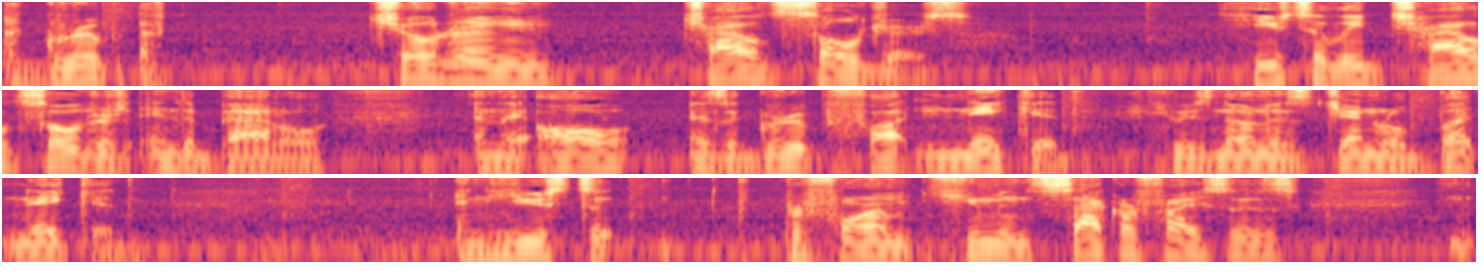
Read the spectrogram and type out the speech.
a group of children child soldiers. He used to lead child soldiers into battle, and they all, as a group, fought naked. He was known as General Butt Naked. And he used to perform human sacrifices and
